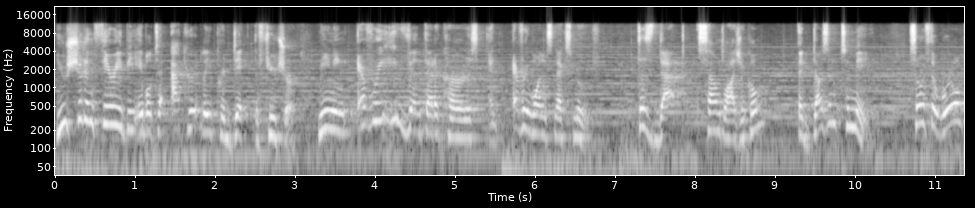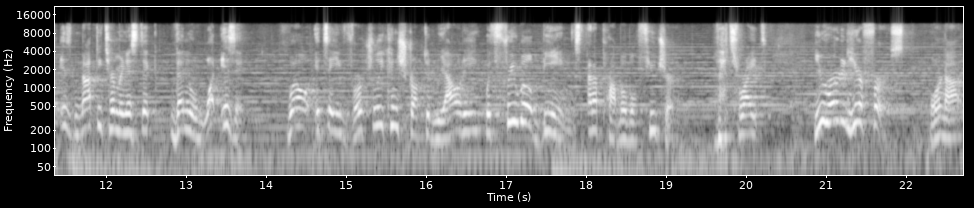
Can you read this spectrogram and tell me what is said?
you should in theory be able to accurately predict the future, meaning every event that occurs and everyone's next move. Does that sound logical? It doesn't to me. So if the world is not deterministic, then what is it? Well, it's a virtually constructed reality with free will beings and a probable future. That's right. You heard it here first, or not.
